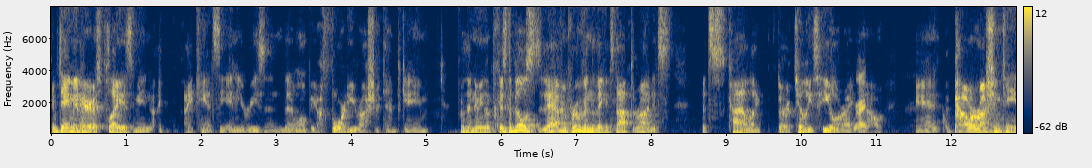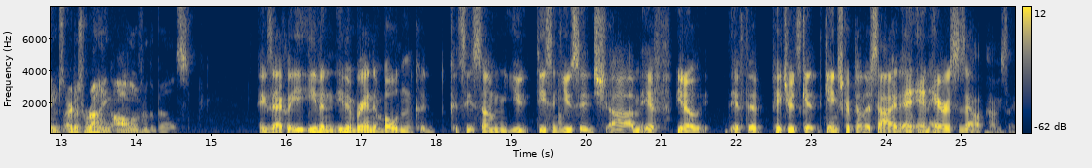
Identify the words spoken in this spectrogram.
if Damien Harris plays, I mean, I, I can't see any reason that it won't be a 40 rush attempt game for the New England because the Bills they haven't proven that they can stop the run. It's it's kind of like their Achilles heel right, Right. now. And power rushing teams are just running all over the Bills. Exactly. Even even Brandon Bolden could could see some u- decent usage um, if you know if the Patriots get game script on their side and, and Harris is out, obviously.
